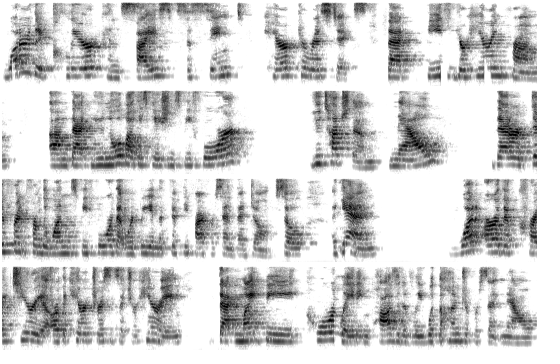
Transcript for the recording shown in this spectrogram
What are the clear, concise, succinct characteristics that these you're hearing from um, that you know about these patients before you touch them now that are different from the ones before that would be in the 55% that don't? So again, what are the criteria or the characteristics that you're hearing that might be correlating positively with the 100% now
